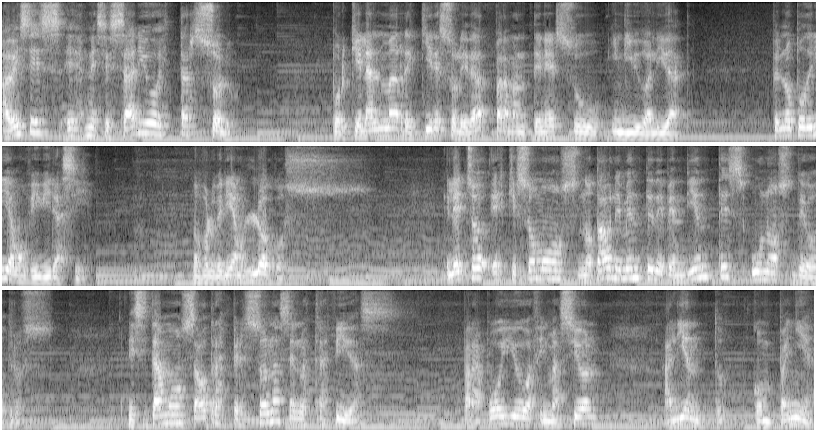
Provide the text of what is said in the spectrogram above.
A veces es necesario estar solo, porque el alma requiere soledad para mantener su individualidad. Pero no podríamos vivir así. Nos volveríamos locos. El hecho es que somos notablemente dependientes unos de otros. Necesitamos a otras personas en nuestras vidas, para apoyo, afirmación, aliento, compañía.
